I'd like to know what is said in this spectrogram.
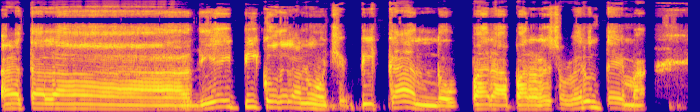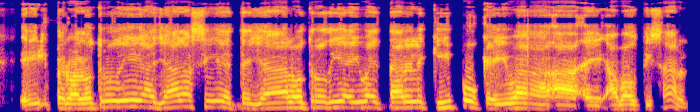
hasta las diez y pico de la noche picando para, para resolver un tema. pero al otro día, ya a las siete, ya al otro día iba a estar el equipo que iba a, eh, bautizar.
